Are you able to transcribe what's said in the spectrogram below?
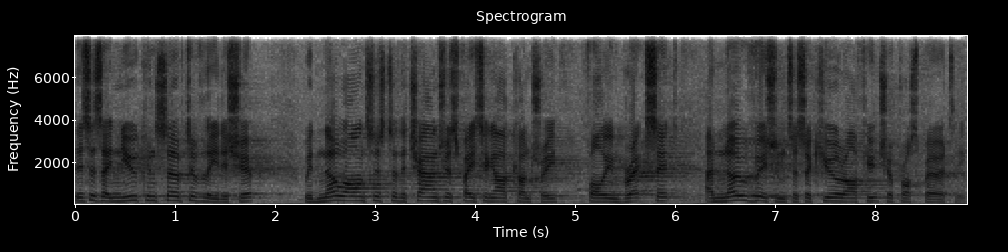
This is a new Conservative leadership with no answers to the challenges facing our country following Brexit and no vision to secure our future prosperity.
